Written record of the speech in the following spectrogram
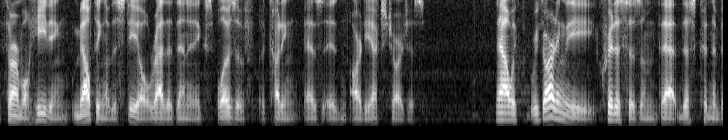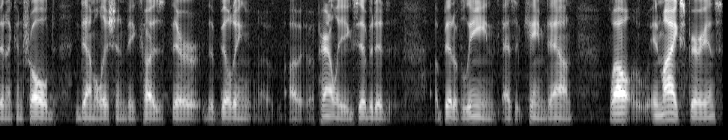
thermal heating, melting of the steel, rather than an explosive cutting as in RDX charges. Now, with, regarding the criticism that this couldn't have been a controlled demolition because there, the building uh, apparently exhibited a bit of lean as it came down, well, in my experience,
